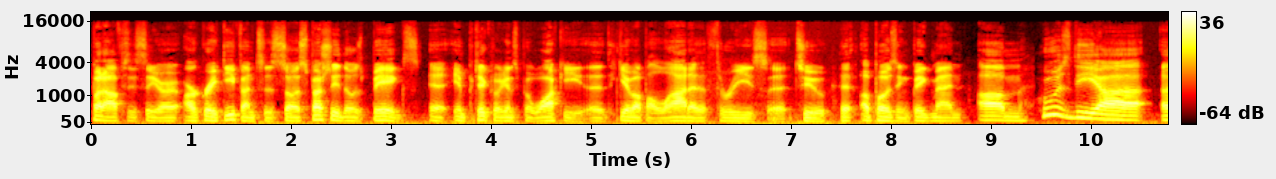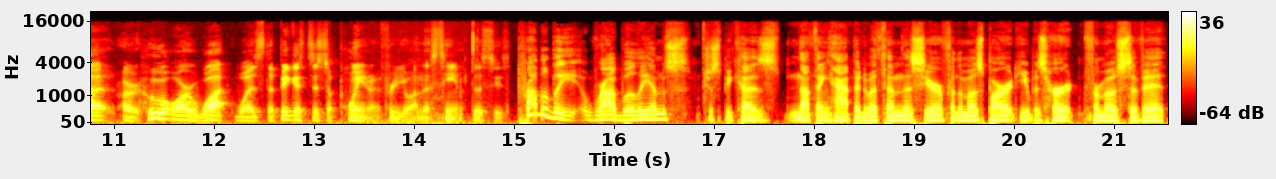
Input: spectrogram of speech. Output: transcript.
but obviously are, are great defenses. So especially those bigs, uh, in particular against Milwaukee, uh, give up a lot of threes uh, to uh, opposing big men. Um, who is the uh, uh, or who or what was the biggest disappointment for you on this team this season? Probably Rob Williams, just because nothing happened with him this year for the most part. He was hurt for most of it.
